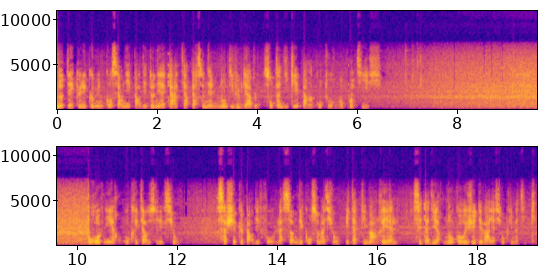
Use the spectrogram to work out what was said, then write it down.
Notez que les communes concernées par des données à caractère personnel non divulgables sont indiquées par un contour en pointillé. Pour revenir aux critères de sélection, sachez que par défaut, la somme des consommations est à climat réel, c'est-à-dire non corrigé des variations climatiques.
